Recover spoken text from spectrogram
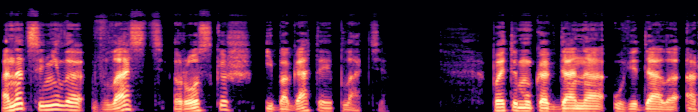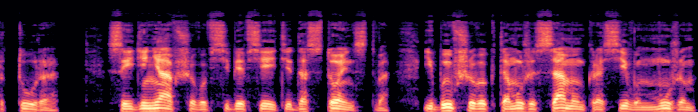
она ценила власть, роскошь и богатое платье. Поэтому, когда она увидала Артура, соединявшего в себе все эти достоинства и бывшего к тому же самым красивым мужем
